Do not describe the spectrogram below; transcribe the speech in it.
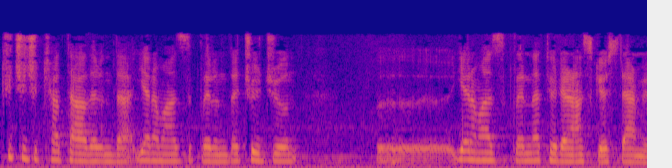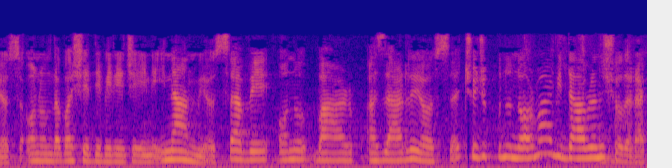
küçücük hatalarında, yaramazlıklarında çocuğun e, yaramazlıklarına tolerans göstermiyorsa, onunla baş edebileceğine inanmıyorsa ve onu bağırıp azarlıyorsa çocuk bunu normal bir davranış olarak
